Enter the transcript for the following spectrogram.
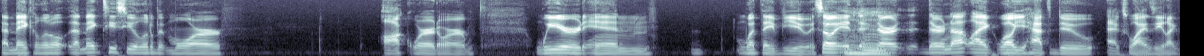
that make a little that make TCU a little bit more awkward or weird in what they view. So it, Mm-hmm. they're they're not like well you have to do X, Y, and Z like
